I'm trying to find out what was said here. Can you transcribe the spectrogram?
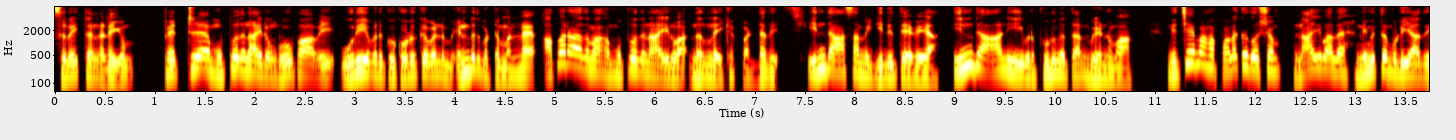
சிறை தண்டனையும் பெற்ற முப்பதனாயிரம் ரூபாவை உரியவருக்கு கொடுக்க வேண்டும் என்பது மட்டுமல்ல அபராதமாக முப்பதனாயிரம் ரூபாய் நிர்ணயிக்கப்பட்டது. இந்த ஆசாமிக்கு இது தேவையா? இந்த ஆணி இவர் புடுங்கத்தான் வேணுமா நிச்சயமாக பழக்க தோஷம் நாய்வால நிமித்த முடியாது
